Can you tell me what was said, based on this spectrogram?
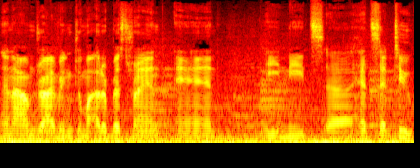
And now I'm driving to my other best friend and he needs a headset too.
